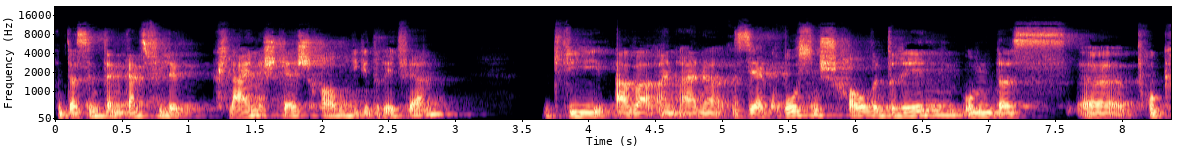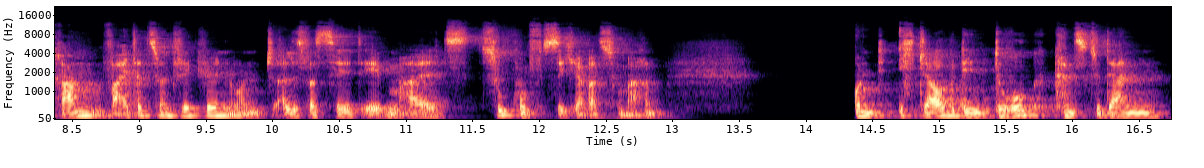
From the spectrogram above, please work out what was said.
Und das sind dann ganz viele kleine Stellschrauben, die gedreht werden, die aber an einer sehr großen Schraube drehen, um das äh, Programm weiterzuentwickeln und alles, was zählt, eben halt zukunftssicherer zu machen. Und ich glaube, den Druck kannst du dann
